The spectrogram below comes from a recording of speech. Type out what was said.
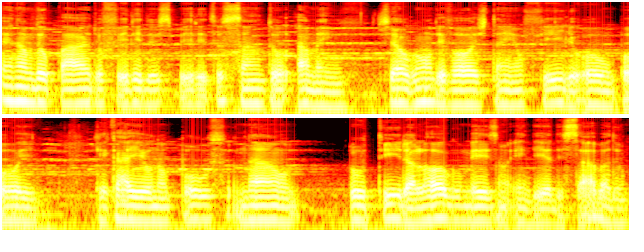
Em nome do Pai, do Filho e do Espírito Santo. Amém. Se algum de vós tem um filho ou um boi que caiu no poço, não o tira logo mesmo em dia de sábado?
